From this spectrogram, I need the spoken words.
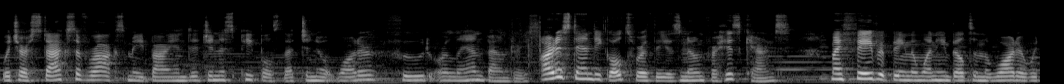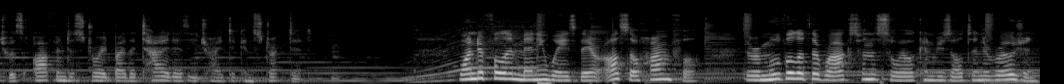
which are stacks of rocks made by indigenous peoples that denote water, food, or land boundaries. Artist Andy Goldsworthy is known for his cairns, my favorite being the one he built in the water, which was often destroyed by the tide as he tried to construct it. Wonderful in many ways, they are also harmful. The removal of the rocks from the soil can result in erosion,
